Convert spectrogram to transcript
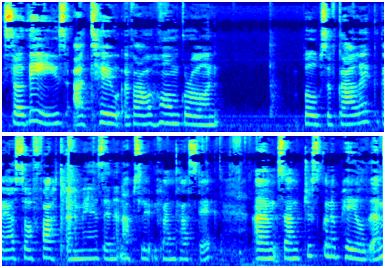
So these are two of our homegrown bulbs of garlic. They are so fat and amazing and absolutely fantastic. Um, so I'm just gonna peel them.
